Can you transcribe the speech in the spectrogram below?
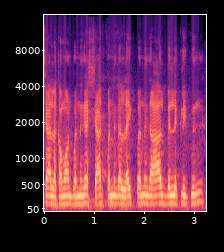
சேனலை கமெண்ட் பண்ணுங்கள் ஷேர் பண்ணுங்கள் லைக் பண்ணுங்கள் ஆல் பெல்லை கிளிக் பண்ணுங்கள்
